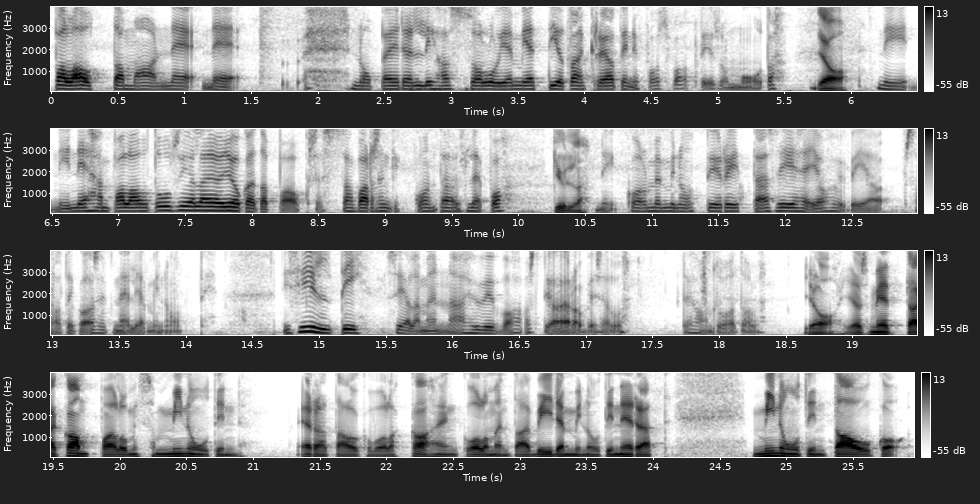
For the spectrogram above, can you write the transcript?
palauttamaan ne, ne nopeiden lihassolujen, miettii jotain kreatinifosfaattia sun muuta, Joo. Niin, niin nehän palautuu siellä jo joka tapauksessa, varsinkin kun on täyslepo. Kyllä. Niin kolme minuuttia riittää siihen jo hyvin ja saatikaan sitten neljä minuuttia. Niin silti siellä mennään hyvin vahvasti aerobisella tehon tuotolla. Joo, ja jos mietitään kamppailu, missä minuutin erätauko, voi olla kahden, kolmen tai viiden minuutin erät, minuutin tauko,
